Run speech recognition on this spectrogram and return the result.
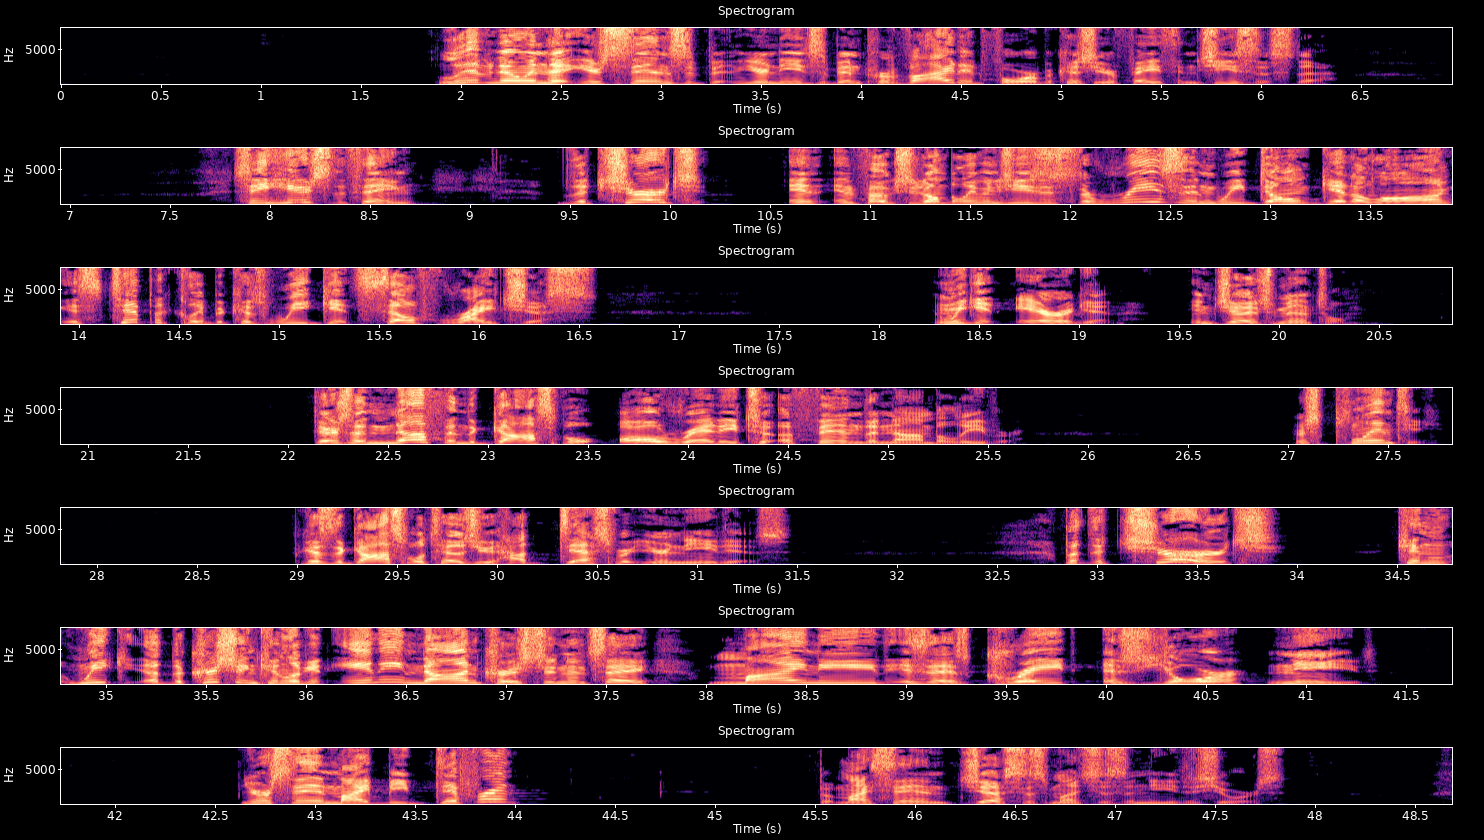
Live knowing that your sins, been, your needs have been provided for because of your faith in Jesus. Though, see, here's the thing: the church and, and folks who don't believe in Jesus, the reason we don't get along is typically because we get self-righteous and we get arrogant and judgmental. There's enough in the gospel already to offend the non believer. There's plenty. Because the gospel tells you how desperate your need is. But the church can, we, uh, the Christian can look at any non Christian and say, My need is as great as your need. Your sin might be different, but my sin just as much as the need as yours.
